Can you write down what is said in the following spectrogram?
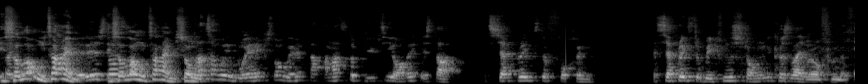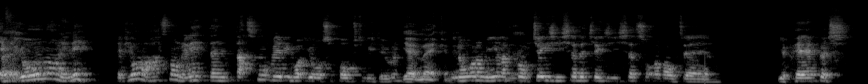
it's a long time. It is, It's a long time. so that's how it works, though, innit? That, and that's the beauty of it is that it separates the fucking, it separates the weak from the strong because like from the if you're not in it, if your art's not in it, then that's not really what you're supposed to be doing. Yeah, making You know what I mean? Like, bro, Jay Z said it. Jay Z said something about um, your purpose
